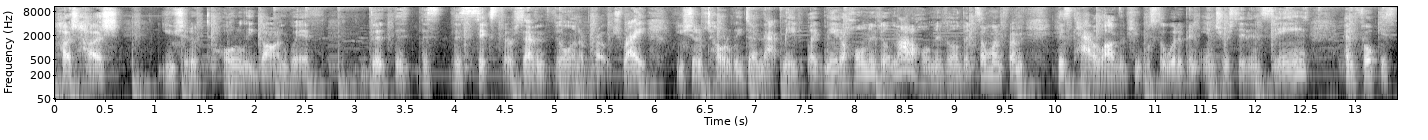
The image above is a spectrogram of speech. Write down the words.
hush hush, you should have totally gone with the, the, the, sixth or seventh villain approach, right? You should have totally done that. Made like made a whole new villain, not a whole new villain, but someone from his catalog that people still would have been interested in seeing, and focus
